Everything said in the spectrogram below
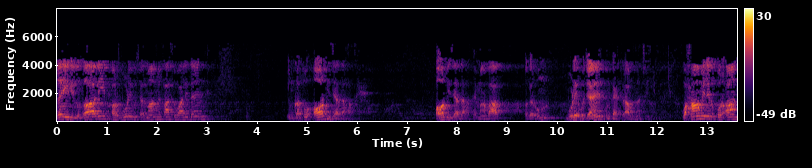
غیر الغالب اور بوڑھے مسلمان میں خاص والدین ہیں۔ ان کا تو اور بھی زیادہ حق ہے۔ اور بھی زیادہ حق ہے۔ ماں باپ اگر عمر بوڑھے ہو جائیں، ان کا احترام ہونا چاہیے۔ وہ حامل القرآن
